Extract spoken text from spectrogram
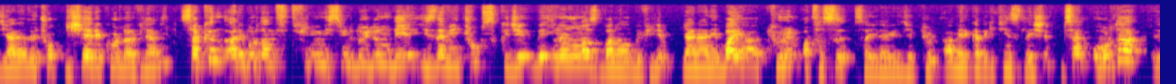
yani öyle çok gişe rekorları falan değil. Sakın hani buradan filmin ismini duydun diye izlemeyin. Çok sıkıcı ve inanılmaz banal bir film. Yani hani bayağı türün atası sayılabilecek tür Amerika'daki teen slasher. Mesela orada e,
